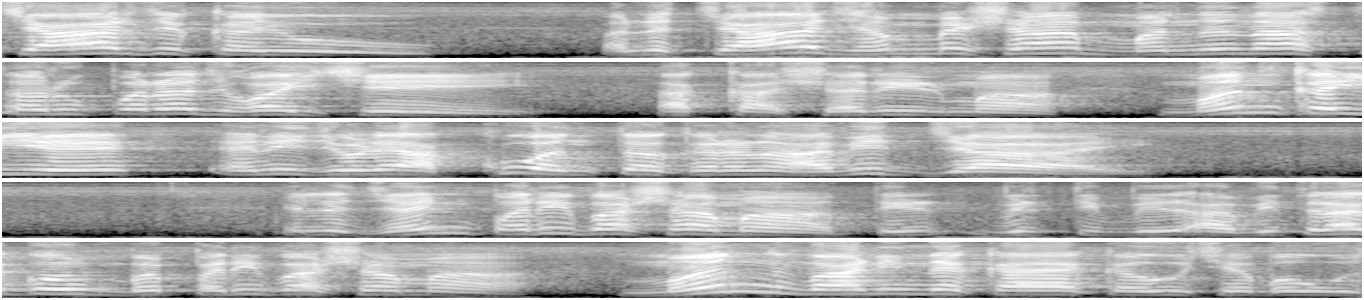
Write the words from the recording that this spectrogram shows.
ચાર્જ કહ્યું અને ચાર્જ હંમેશા મનના સ્તર ઉપર જ હોય છે. આખા શરીરમાં મન કહીએ, એની જોડે આખું અંતઃકરણ આવી જ જાય. એટલે જૈન પરિભાષામાં વિતરાગો પરિભાષામાં મન વાણીને કાયા કહ્યું છે, બહુ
